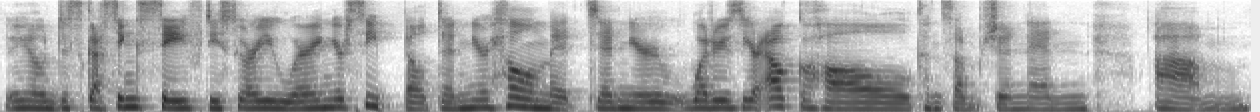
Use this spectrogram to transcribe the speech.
you know discussing safety. So are you wearing your seatbelt and your helmet and your what is your alcohol consumption and um,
